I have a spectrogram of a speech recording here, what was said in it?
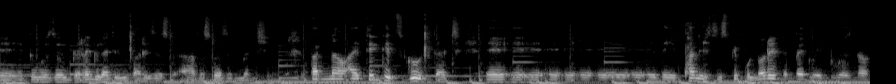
uh, because there will be regular deliveries as other stores have mentioned. But now I think it's good that uh, they punish these people not in the bad way because now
